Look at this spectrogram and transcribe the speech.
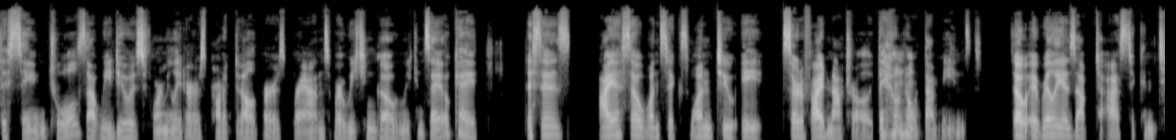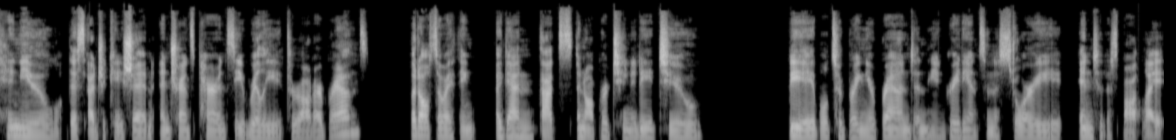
the same tools that we do as formulators, product developers, brands, where we can go and we can say, okay, this is ISO 16128 certified natural. They don't know what that means. So it really is up to us to continue this education and transparency really throughout our brands. But also, I think again, that's an opportunity to be able to bring your brand and the ingredients and the story into the spotlight.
